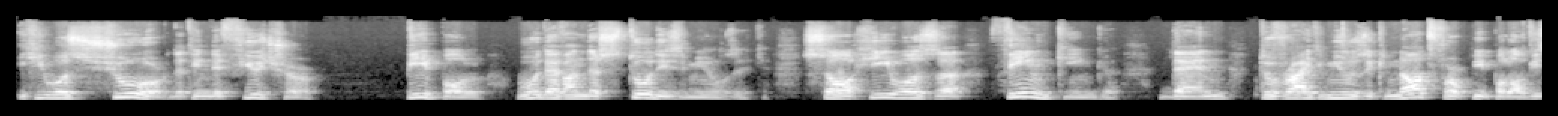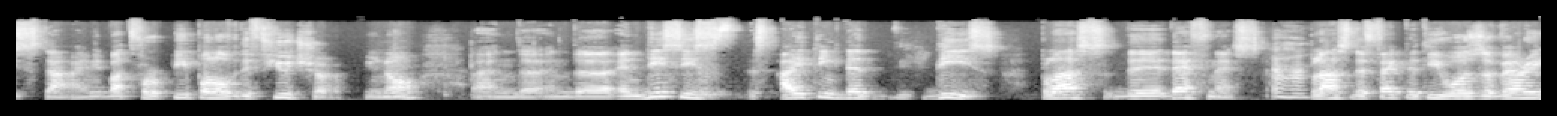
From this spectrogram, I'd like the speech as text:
he was sure that in the future people would have understood his music. So he was uh, thinking then to write music not for people of his time, but for people of the future. You know, and uh, and uh, and this is I think that this plus the deafness plus the fact that he was a very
